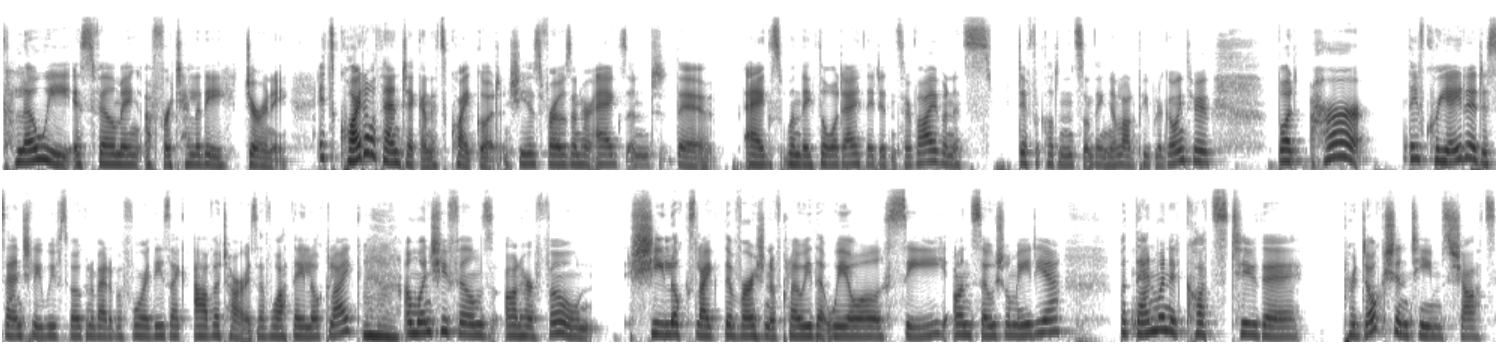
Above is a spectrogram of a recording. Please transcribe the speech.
Khloé is filming a fertility journey. It's quite authentic and it's quite good. And she has frozen her eggs and the eggs when they thawed out they didn't survive and it's difficult and it's something a lot of people are going through. But her they've created essentially we've spoken about it before these like avatars of what they look like mm-hmm. and when she films on her phone she looks like the version of Khloé that we all see on social media but then when it cuts to the production team's shots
